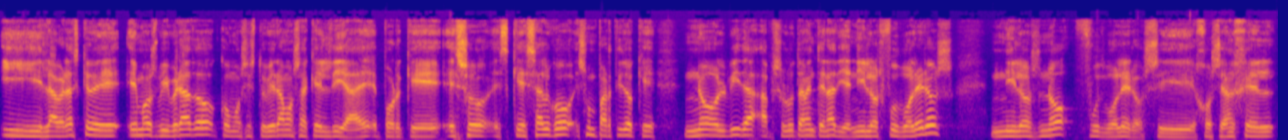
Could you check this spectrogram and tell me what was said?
Y la verdad es que hemos vibrado como si estuviéramos aquel día, ¿eh? porque eso es que es algo, es un partido que no olvida absolutamente nadie, ni los futboleros ni los no futboleros. Y José Ángel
